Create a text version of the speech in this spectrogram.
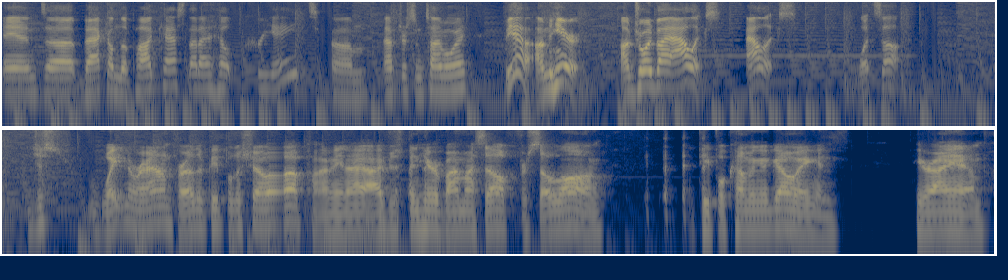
and uh, back on the podcast that I helped create um, after some time away. But yeah, I'm here. I'm joined by Alex. Alex, what's up? Just waiting around for other people to show up. I mean, I, I've just been here by myself for so long. People coming and going, and here I am.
